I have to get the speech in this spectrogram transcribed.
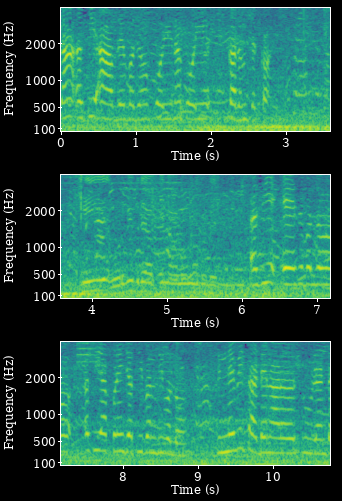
ਤਾਂ ਅਸੀਂ ਆਪਦੇ ਵਜੋਂ ਕੋਈ ਨਾ ਕੋਈ ਕਦਮ ਚੱਕਾਂਗੇ। ਕੀ ਹੋਰ ਵੀ ਵਿਦਿਆਰਥੀ ਨਾਲ ਹੋਣਗੇ ਤੁਹਾਡੇ? ਅਸੀਂ ਇਸ ਵੱਲੋਂ ਅਸੀਂ ਆਪਣੀ ਜਥੇਬੰਦੀ ਵੱਲੋਂ ਜਿੰਨੇ ਵੀ ਸਾਡੇ ਨਾਲ ਸਟੂਡੈਂਟ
